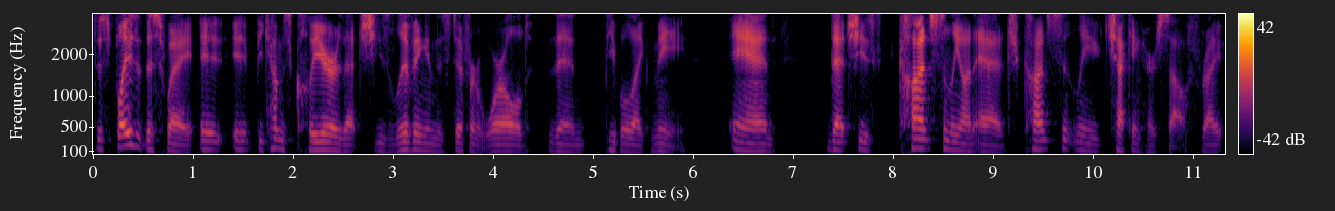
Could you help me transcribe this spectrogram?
displays it this way, it, it becomes clear that she's living in this different world than people like me. And that she's constantly on edge, constantly checking herself, right?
